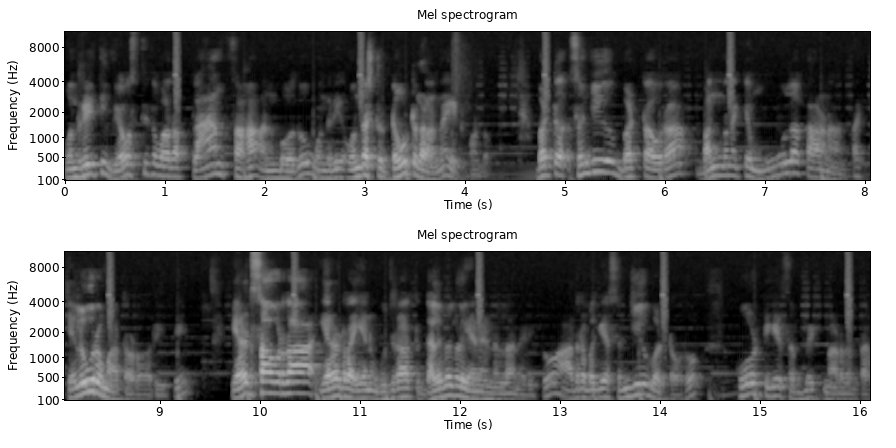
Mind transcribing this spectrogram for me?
ಒಂದು ರೀತಿ ವ್ಯವಸ್ಥಿತವಾದ ಪ್ಲ್ಯಾನ್ ಸಹ ಅನ್ಬೋದು, ಒಂದು ರೀ, ಒಂದಷ್ಟು ಡೌಟ್ಗಳನ್ನು ಇಟ್ಕೊಂಡು. ಬಟ್ ಸಂಜೀವ್ ಭಟ್ ಅವರ ಬಂಧನಕ್ಕೆ ಮೂಲ ಕಾರಣ ಅಂತ ಕೆಲವರು ಮಾತಾಡೋ ರೀತಿ ಎರಡು ಸಾವಿರದ ಎರಡರ ಏನು ಗುಜರಾತ್ ಗಲಭೆಗಳು ಏನೇನೆಲ್ಲ ನಡೀತು ಅದರ ಬಗ್ಗೆ ಸಂಜೀವ್ ಭಟ್ ಅವರು ಕೋರ್ಟ್ಗೆ ಸಬ್ಮಿಟ್ ಮಾಡಿದಂತಹ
